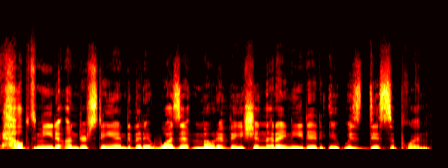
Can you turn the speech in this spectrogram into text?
helped me to understand that it wasn't motivation that I needed, it was discipline.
